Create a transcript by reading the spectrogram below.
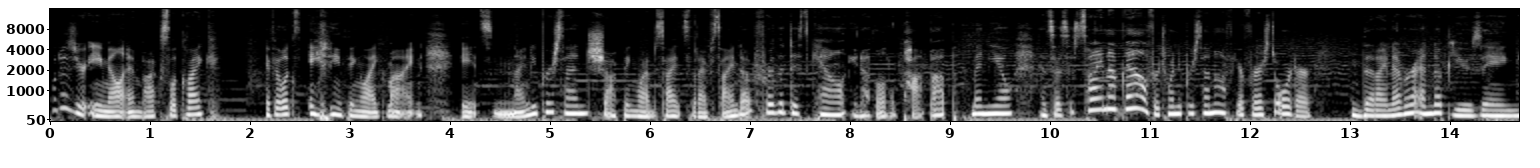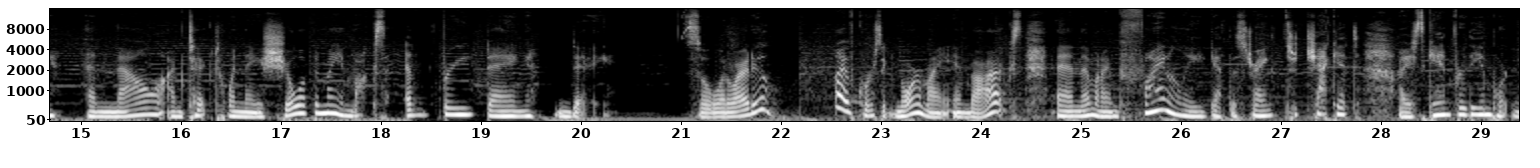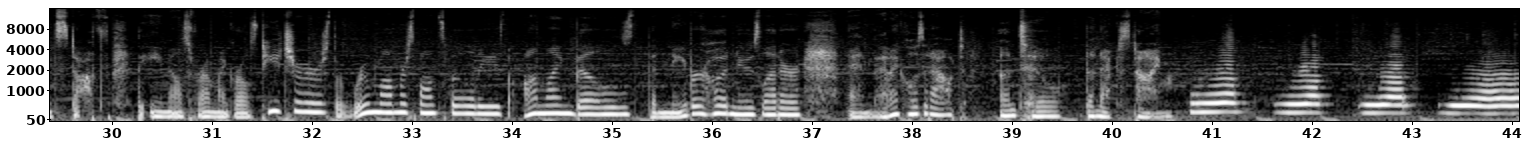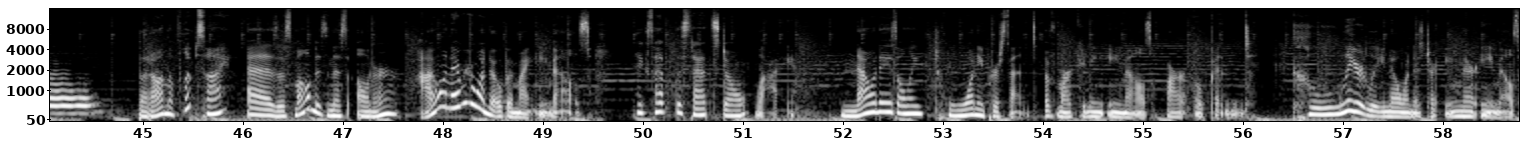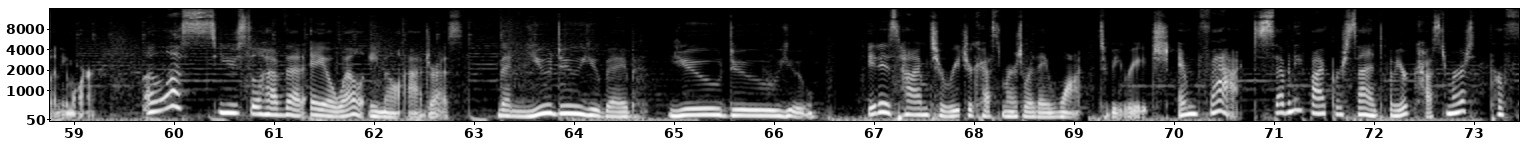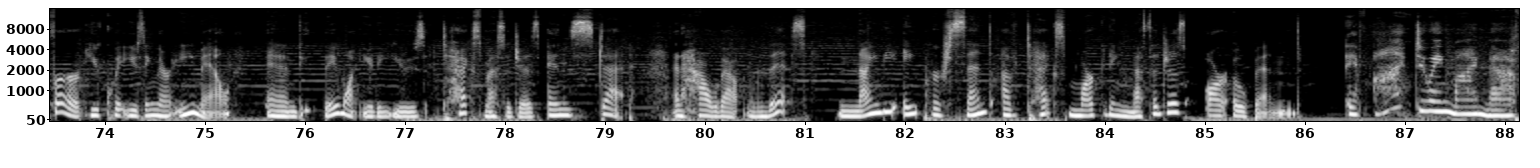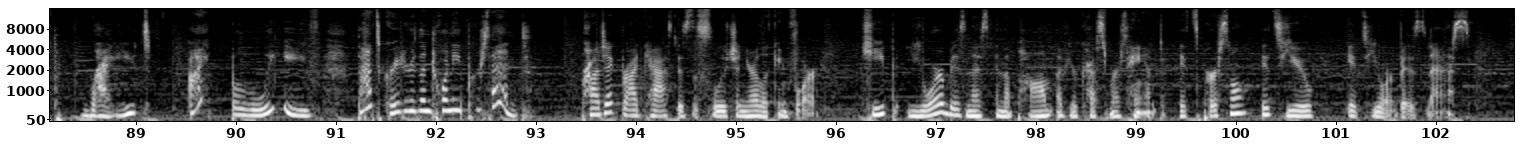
What does your email inbox look like? If it looks anything like mine, it's 90% shopping websites that I've signed up for the discount, you know, the little pop up menu, and says sign up now for 20% off your first order that I never end up using. And now I'm ticked when they show up in my inbox every dang day. So, what do I do? I, of course, ignore my inbox, and then when I finally get the strength to check it, I scan for the important stuff the emails from my girls' teachers, the room mom responsibilities, the online bills, the neighborhood newsletter, and then I close it out until the next time. But on the flip side, as a small business owner, I want everyone to open my emails, except the stats don't lie. Nowadays, only 20% of marketing emails are opened. Clearly, no one is checking their emails anymore. Unless you still have that AOL email address. Then you do you, babe. You do you. It is time to reach your customers where they want to be reached. In fact, 75% of your customers prefer you quit using their email and they want you to use text messages instead. And how about this? 98% of text marketing messages are opened. If I'm doing my math right, I believe that's greater than 20%. Project Broadcast is the solution you're looking for. Keep your business in the palm of your customer's hand. It's personal, it's you, it's your business.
